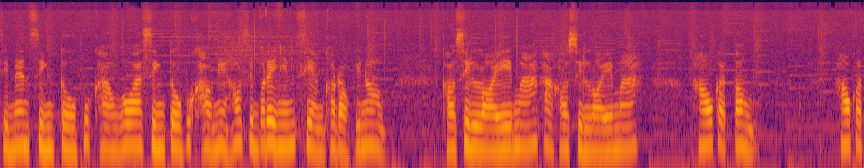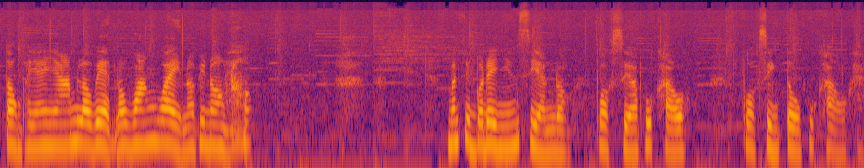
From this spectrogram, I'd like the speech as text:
สิแม่นสิงโตภูเขาเพราะว่าสิงโตภูเขานี่เฮาสิบ่ได้ยินเสียงเขาดอกพี่น้อง เขาสิลอยมาค่ะ เขาสิลอยมาเฮาก็ต้องเฮาก็ต้องพยายามระเวดระวังไว้เนาะพี่น้องเนาะมันสิบ่ได้ยินเสียงดอกพวกเสือภูเขา พวกสิงโตภูเขาค่ะ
